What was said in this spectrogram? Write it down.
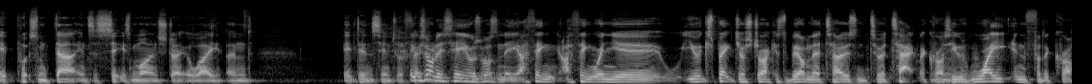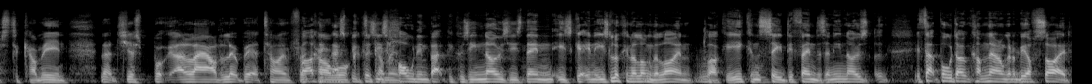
it put some doubt into City's mind straight away. And it didn't seem to affect. He was on his heels, wasn't he? I think. I think when you you expect your strikers to be on their toes and to attack the cross, he Mm. was waiting for the cross to come in. That just allowed a little bit of time for But I Carl think that's Walker because to come he's in. holding back because he knows he's then he's getting he's looking along the line, Mm. Clarky. He can see defenders and he knows if that ball don't come there, I'm going to be offside.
